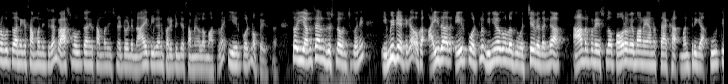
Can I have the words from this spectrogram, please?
ప్రభుత్వానికి సంబంధించి కానీ రాష్ట్ర ప్రభుత్వానికి సంబంధించినటువంటి నాయకులు కానీ పర్యటించే సమయంలో మాత్రమే ఈ ఎయిర్పోర్ట్ను ఉపయోగిస్తున్నారు. సో ఈ అంశాలను దృష్టిలో ఉంచుకొని ఇమీడియట్గా ఒక ఐదారు ఎయిర్పోర్ట్లు వినియోగంలోకి వచ్చే విధంగా ఆంధ్రప్రదేశ్లో పౌర విమానయాన శాఖ మంత్రిగా పూర్తి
